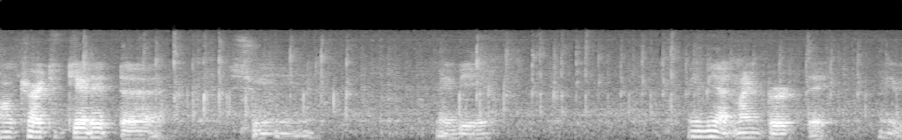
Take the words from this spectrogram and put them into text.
I'll try to get it uh, soon. Maybe, maybe at my birthday, maybe.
